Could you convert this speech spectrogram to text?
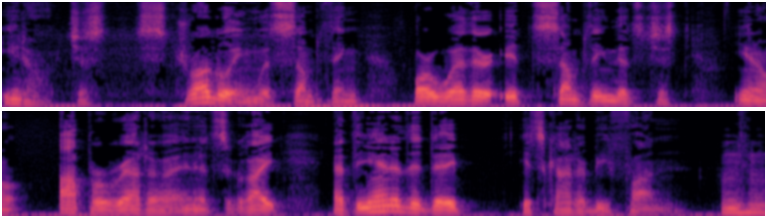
you know, just struggling with something, or whether it's something that's just, you know, operetta and it's light. At the end of the day, it's got to be fun. Mm-hmm.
